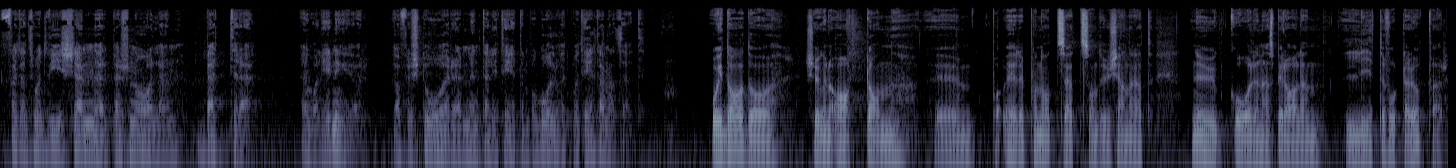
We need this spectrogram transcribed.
för att jag tror att vi känner personalen bättre än vad ledningen gör jag förstår mentaliteten på golvet på ett helt annat sätt. Och idag då, 2018, eh, är det på något sätt som du känner att nu går den här spiralen lite fortare uppför?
